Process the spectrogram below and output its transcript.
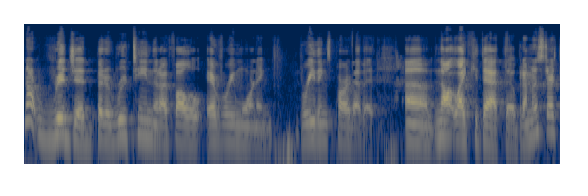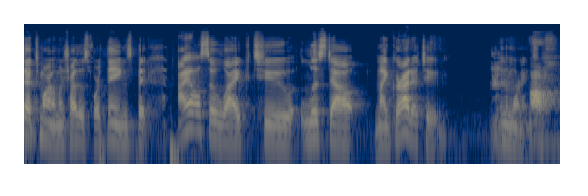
not rigid, but a routine that I follow every morning. Breathing's part of it. Um, not like that though, but I'm going to start that tomorrow. I'm going to try those four things. But I also like to list out my gratitude in the mornings. Oh,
